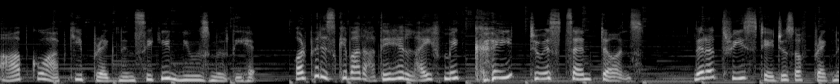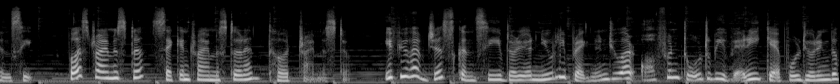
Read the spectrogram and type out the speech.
आपको आपकी प्रेगनेंसी की न्यूज़ मिलती है। और फिर इसके बाद आते हैं लाइफ में कई twist and turns there are three stages of pregnancy first trimester second trimester and third trimester If you have just conceived or you're newly pregnant, you are often told to be very careful during the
